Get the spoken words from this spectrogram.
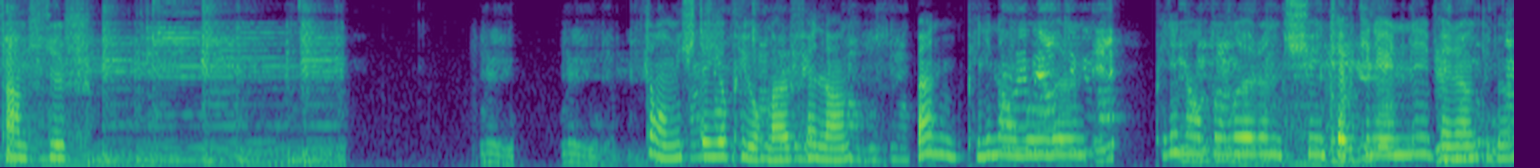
Sansür. Buraya yol, buraya yol yapmış. Tamam işte yapıyorlar falan. Ben Pelin ablaların Pelin ablaların şey tepkilerini merak ediyorum.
